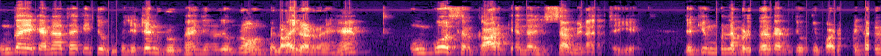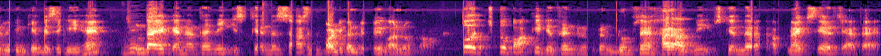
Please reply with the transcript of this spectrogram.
उनका ये कहना था कि जो मिलिटेंट ग्रुप हैं, जिन्होंने जो ग्राउंड पे लड़ाई लड़ रहे हैं, उनको सरकार के अंदर हिस्सा मिलना चाहिए। देखिए मुल्ला ब्रदर का जो कि पॉलिटिकल विंग के बेसिकली है उनका यह कहना था नहीं इसके अंदर शासन पॉलिटिकल विंग वालों का। तो जो बाकी डिफरेंट डिफरेंट ग्रुप्स हैं हर आदमी उसके अंदर अपना एक शेयर चाहता है।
